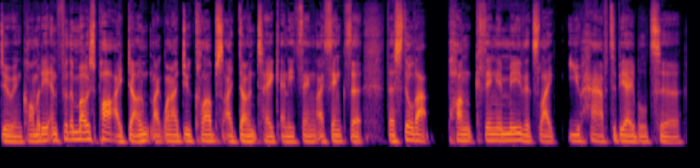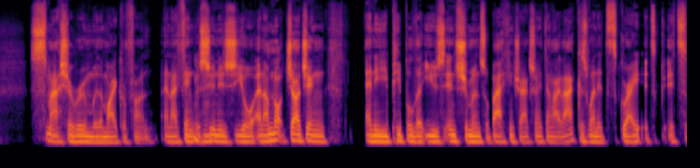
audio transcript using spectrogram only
doing comedy. And for the most part, I don't. Like when I do clubs, I don't take anything. I think that there's still that punk thing in me that's like, you have to be able to smash a room with a microphone. And I think mm-hmm. as soon as you're, and I'm not judging any people that use instruments or backing tracks or anything like that because when it's great it's it's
